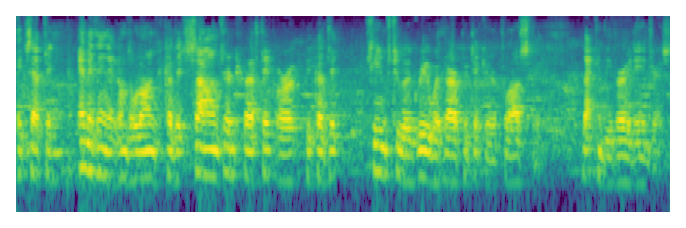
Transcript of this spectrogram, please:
accepting anything that comes along because it sounds interesting or because it seems to agree with our particular philosophy. That can be very dangerous.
